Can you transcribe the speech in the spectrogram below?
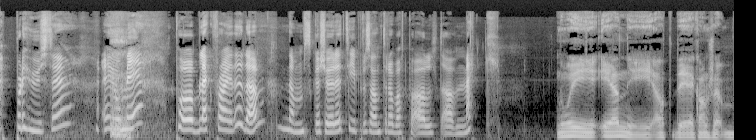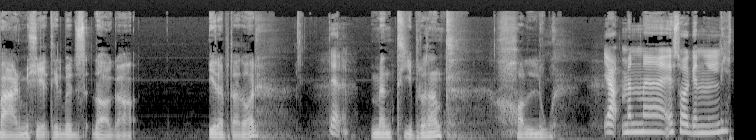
Eplehuset er jo med på Black Friday, dem. De skal kjøre 10% rabatt på alt av Mac. Nå er jeg enig i at det er kanskje vel mye tilbudsdager i løpet av et år, Det er det. men 10% Hallo. Ja, men eh, jeg så en liten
